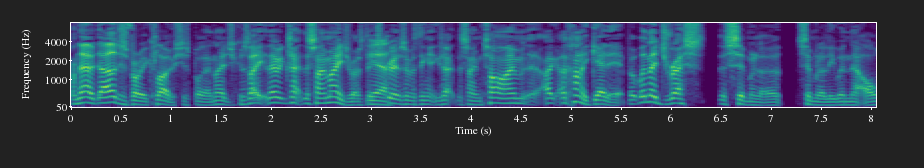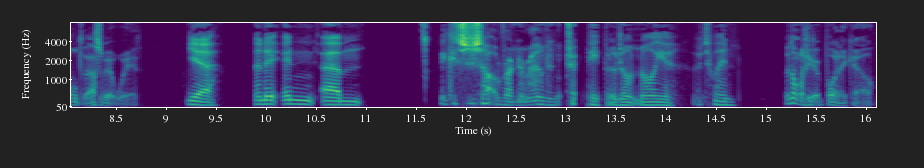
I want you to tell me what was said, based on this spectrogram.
And they're, just very close, just by their nature, because they, they're exactly the same age, right? So they Yeah. experience everything at exactly the same time. I, I kind of get it, but when they dress the similar, similarly when they're older, that's a bit weird. yeah, and it, and um, you could just sort of run around and trick people who don't know you. A twin. But not if you're a boy and a girl.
